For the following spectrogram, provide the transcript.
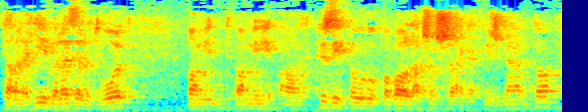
talán egy évvel ezelőtt volt, amit, ami a Közép-Európa vallásosságát vizsgálta.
